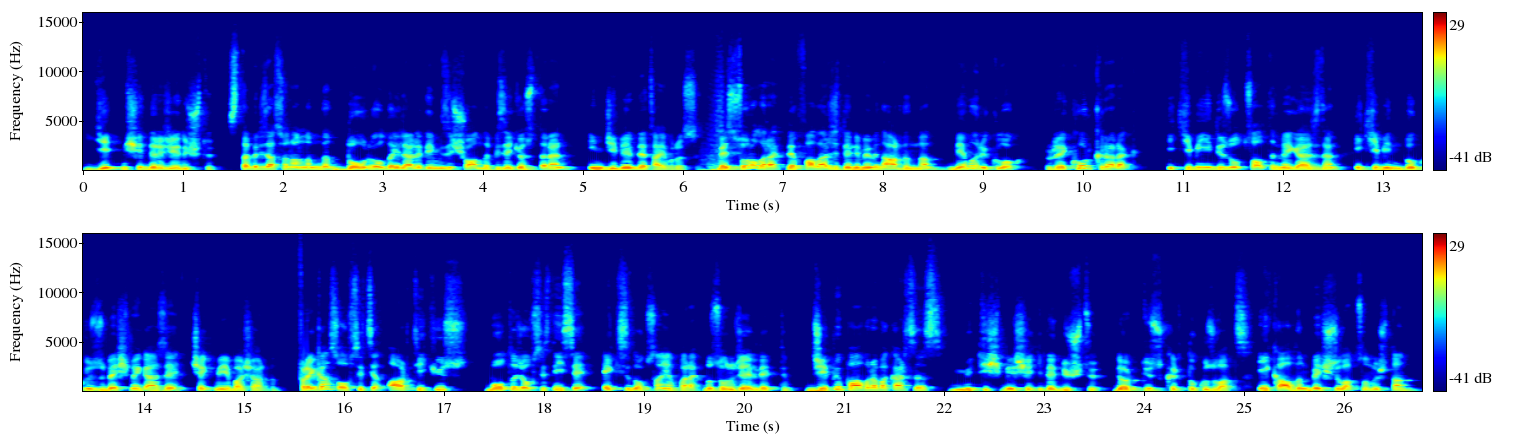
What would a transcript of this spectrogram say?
77 dereceye düştü. Stabilizasyon anlamında doğru yolda ilerlediğimizi şu anda bize gösteren ince bir detay burası. Ve son olarak defalarca denememin ardından memory clock rekor kırarak 2736 MHz'den 2905 MHz'e çekmeyi başardım. Frekans offset'i artı 200, voltaj offset'i ise eksi 90 yaparak bu sonucu elde ettim. GPU power'a bakarsanız müthiş bir şekilde düştü. 449 Watt. İlk aldığım 500 Watt sonuçtan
